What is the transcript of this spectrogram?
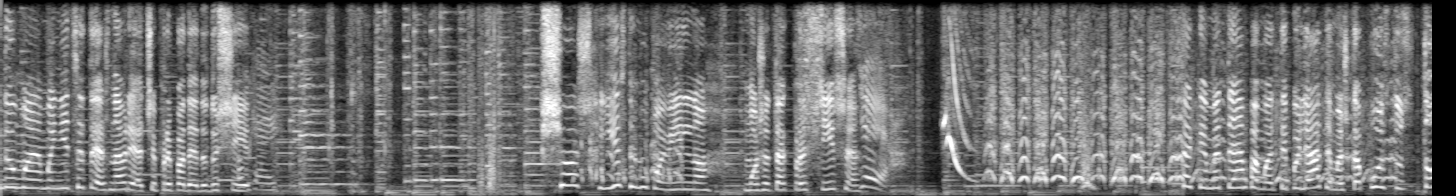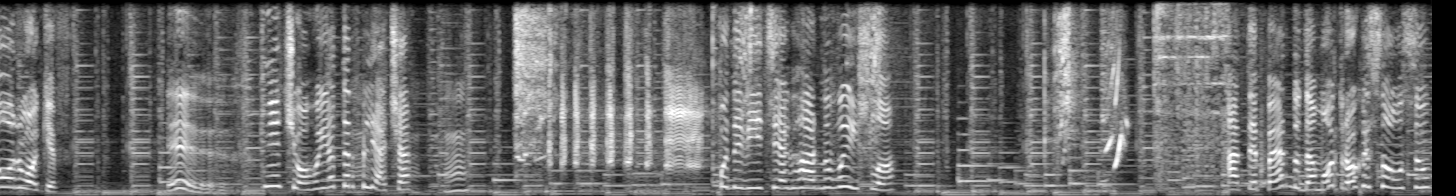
Думаю, мені це теж навряд чи припаде до душі. Що ж, їстиму повільно. Може, так простіше. Такими темпами ти пилятимеш капусту 100 років. Нічого, я терпляча. Подивіться, як гарно вийшло. А тепер додамо трохи соусу.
